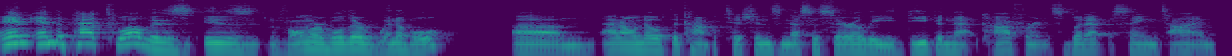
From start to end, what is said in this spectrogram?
and and the Pac-12 is is vulnerable. They're winnable. Um, I don't know if the competition's necessarily deep in that conference, but at the same time,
